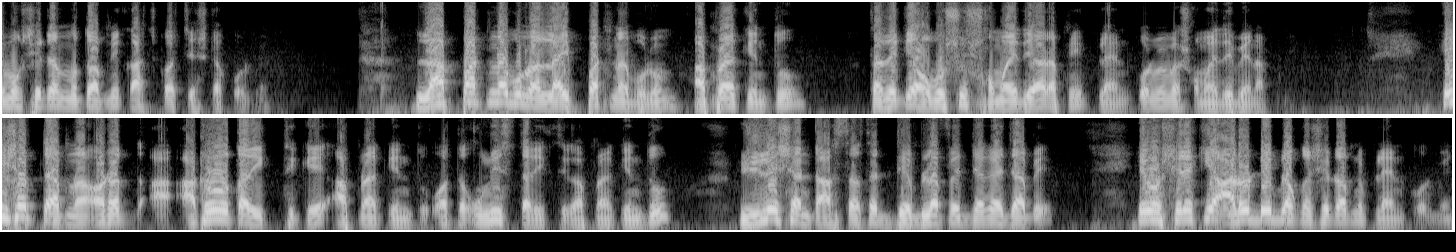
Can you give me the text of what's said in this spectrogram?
এবং সেটার মতো আপনি কাজ করার চেষ্টা করবেন। লাভ পার্টনার বলুন আর লাইফ পার্টনার বলুন, আপনারা কিন্তু তাদেরকে অবশ্যই সময় দেওয়ার আপনি প্ল্যান করবেন বা সময় দেবেন আপনি। এই সপ্তাহে আপনার, অর্থাৎ আঠেরো তারিখ থেকে আপনার কিন্তু, অর্থাৎ উনিশ তারিখ থেকে আপনার কিন্তু রিলেশনটা আস্তে আস্তে ডেভেলপের জায়গায় যাবে। এবং সেটা কি আরও ডেভেলপ করে সেটা আপনি প্ল্যান করবেন।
